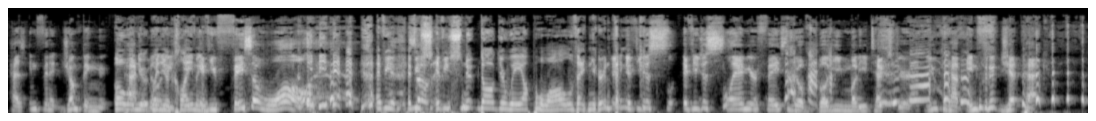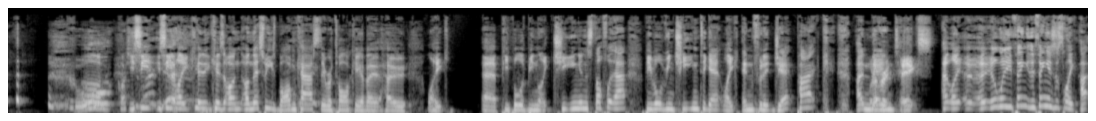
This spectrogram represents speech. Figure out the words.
has infinite jumping. Oh, when you're- when you're abilities. If- climbing. If, you face a wall, if you if you if you Snoop Dogg your way up a wall, then you're then if you just if you just slam your face into a buggy, muddy texture, you can have infinite jetpack. Cool. Oh, you see mark? you see Yeah. like because on on this week's bombcast they were talking about how like. Uh, people have been like cheating and stuff like that. People have been cheating to get like infinite jetpack, and whatever then it takes. I like uh, what you think. The thing is, it's like I,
